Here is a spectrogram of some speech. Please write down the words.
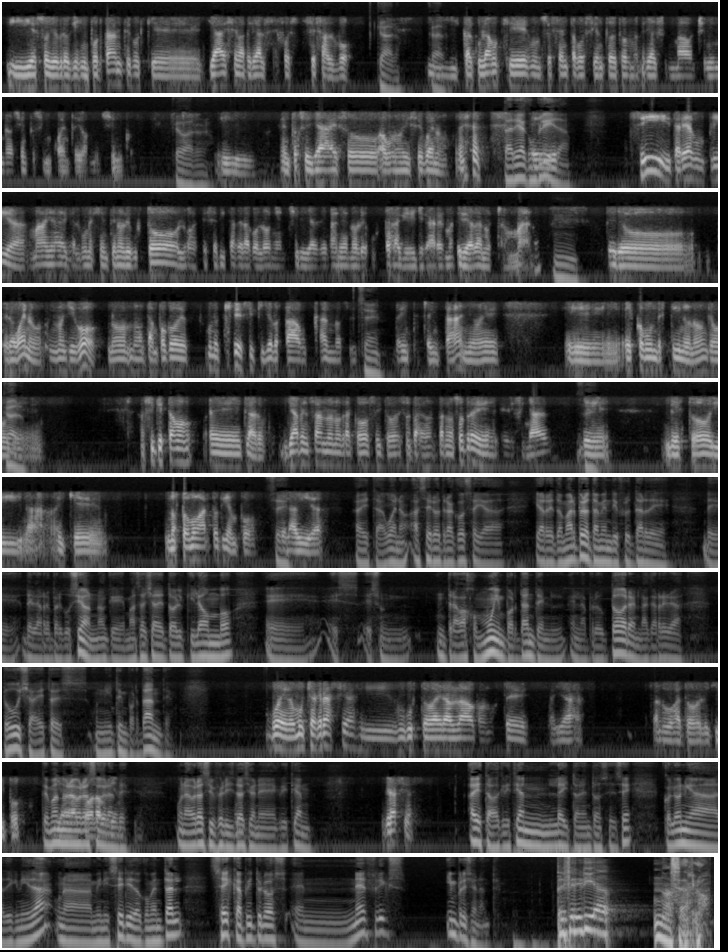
y eso yo creo que es importante porque ya ese material se fue, se salvó. Claro, Y calculamos que es un 60% de todo el material filmado entre 1950 y 2005. Qué bárbaro. Y Entonces ya eso a uno dice, bueno. Tarea cumplida. Sí, tarea cumplida, más allá de que a alguna gente no le gustó, los especialistas de la colonia en Chile y Alemania no les gustara que llegara el material a nuestras manos. Mm. Pero pero bueno, no llegó, no no tampoco uno quiere decir que yo lo estaba buscando hace 20, 30 años, eh, eh, es como un destino, ¿no? Así que estamos, eh, claro, ya pensando en otra cosa y todo eso, para, para nosotros es el final de de esto y nada, hay que nos tomó harto tiempo de la vida. Ahí está, bueno, hacer otra cosa y a, y a retomar, pero también disfrutar de, de, la repercusión, ¿no? que más allá de todo el quilombo, eh, es, es un, un, trabajo muy importante en, en la productora, en la carrera tuya, esto es un hito importante. Bueno, muchas gracias y un gusto haber hablado con usted allá. Saludos a todo el equipo. Te mando un abrazo grande. Un abrazo y felicitaciones, Cristian. Gracias. Ahí estaba, Cristian Leighton, entonces. ¿eh? Colonia Dignidad, una miniserie documental, seis capítulos en Netflix. Impresionante. Preferiría no hacerlo.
